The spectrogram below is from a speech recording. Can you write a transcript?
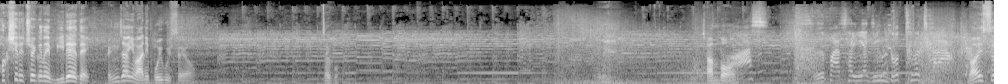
확실히 최근에 미래의 덱 굉장히 많이 보이고 있어요. 아이고. 자, 한번. 나이스!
